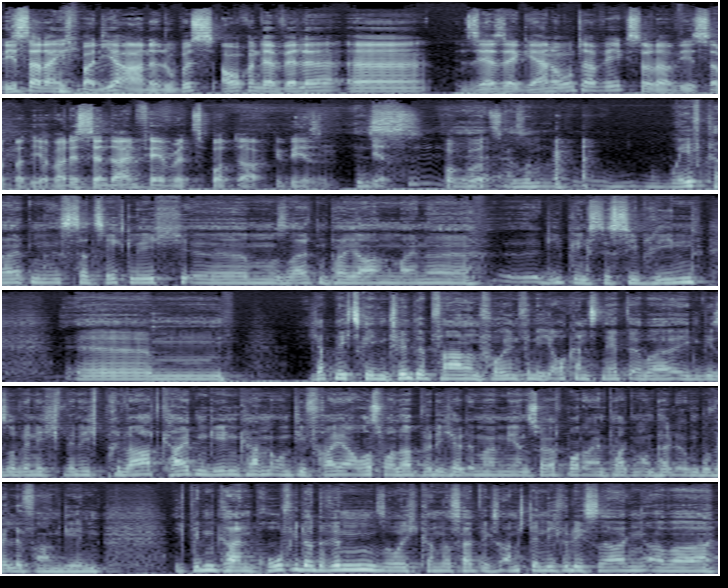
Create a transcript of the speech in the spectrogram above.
Wie ist das eigentlich ich, bei dir, Arne? Du bist auch in der Welle äh, sehr, sehr gerne unterwegs oder wie ist das bei dir? Was ist denn dein Favorite Spot da gewesen? Ist, jetzt vor kurzem. also Wavekiten ist tatsächlich ähm, seit ein paar Jahren meine äh, Lieblingsdisziplin. Ähm, ich habe nichts gegen Twintip fahren und Foilen finde ich auch ganz nett, aber irgendwie so, wenn ich, wenn ich privat kiten gehen kann und die freie Auswahl habe, würde ich halt immer mir ein Surfboard einpacken und halt irgendwo Welle fahren gehen. Ich bin kein Profi da drin, so ich kann das halbwegs anständig, würde ich sagen, aber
